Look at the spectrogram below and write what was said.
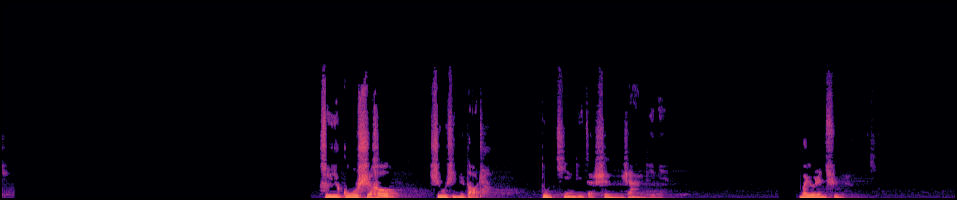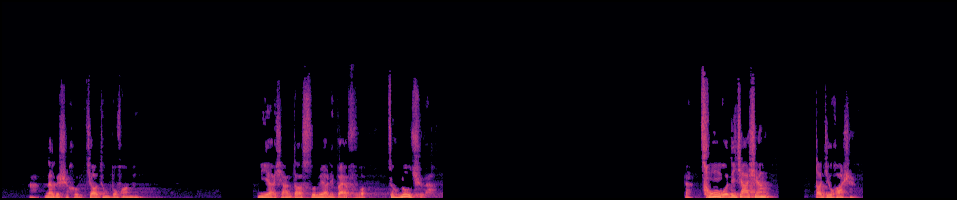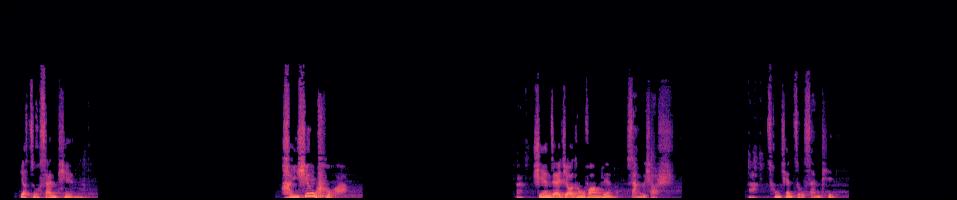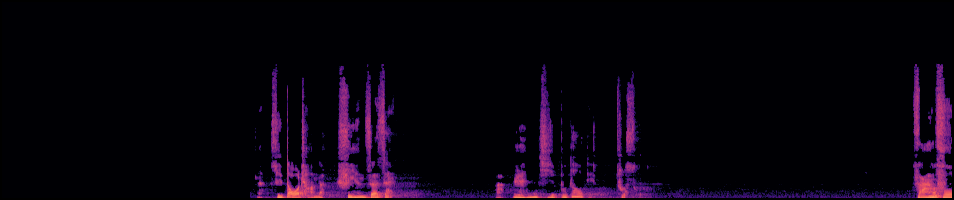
所以古时候修行的道场都建立在深山里面，没有人去。啊，那个时候交通不方便，你要想到寺庙里拜佛，走路去了。啊，从我的家乡到九华山要走三天，很辛苦啊。啊，现在交通方便，三个小时。啊，从前走三天。所以道场呢，选择在啊人及不到的处所，凡夫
